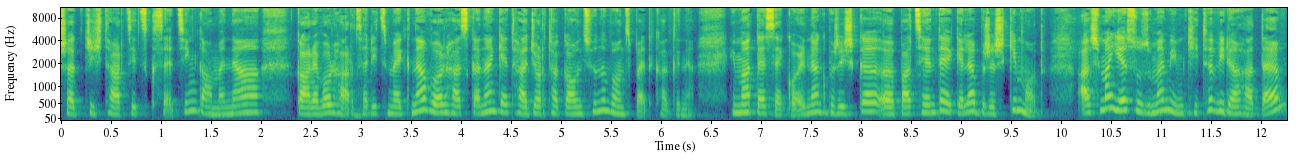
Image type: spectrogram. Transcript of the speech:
շատ ճիշտ հարցից սկսեցինք, ամենակարևոր հարցերից մեկն է, որ հասկանանք այդ հաջորդականությունը ոնց պետք է գնա։ Հիմա տեսեք, օրինակ բժիշկը պացիենտը եկել է բժշկի մոտ։ Ասում է, ես ուզում եմ իմ քիթը վիրահատեմ։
